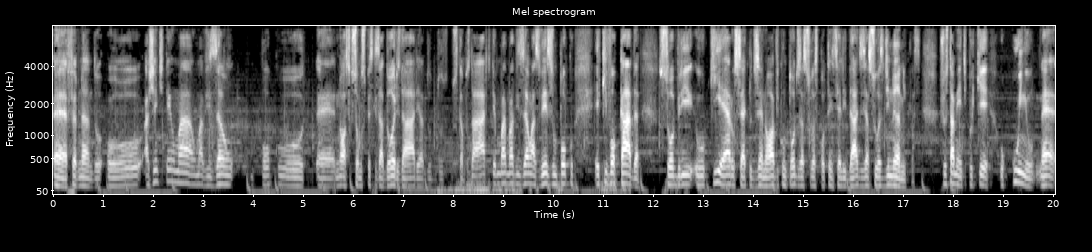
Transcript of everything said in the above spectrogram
é, Fernando, o, a gente tem uma, uma visão um pouco. É, nós que somos pesquisadores da área do, do, dos campos da arte, temos uma, uma, visão, às vezes, um pouco equivocada sobre o que era o século XIX, com todas as suas potencialidades e as suas dinâmicas. Justamente porque o cunho né,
